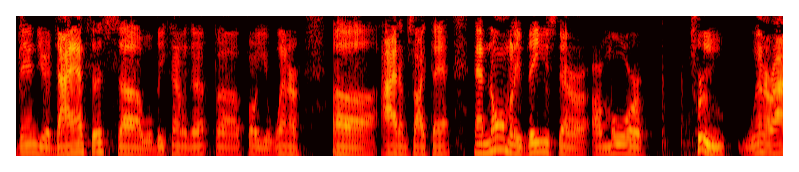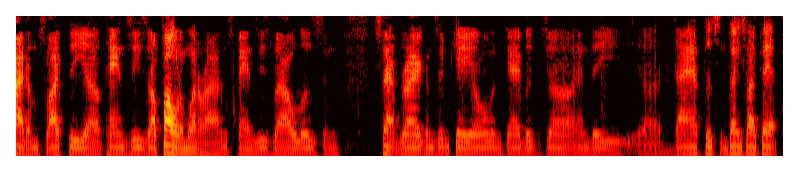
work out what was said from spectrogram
then your dianthus uh, will be coming up uh, for your winter uh, items like that. Now, normally these that are, are more true winter items, like the uh, pansies, are fall and winter items, pansies, violas, and snapdragons, and kale, and cabbage, uh, and the uh, dianthus, and things like that.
